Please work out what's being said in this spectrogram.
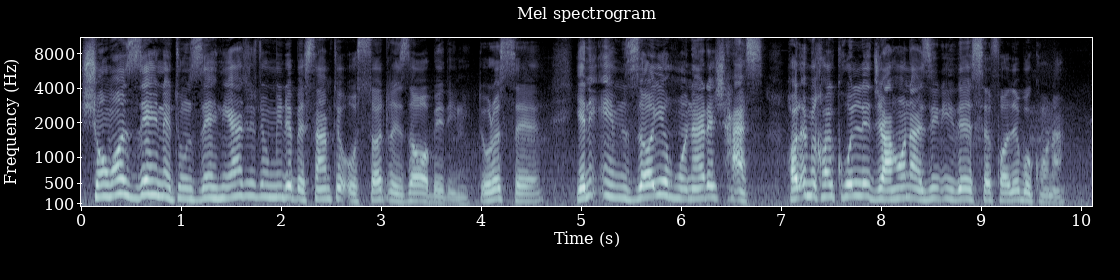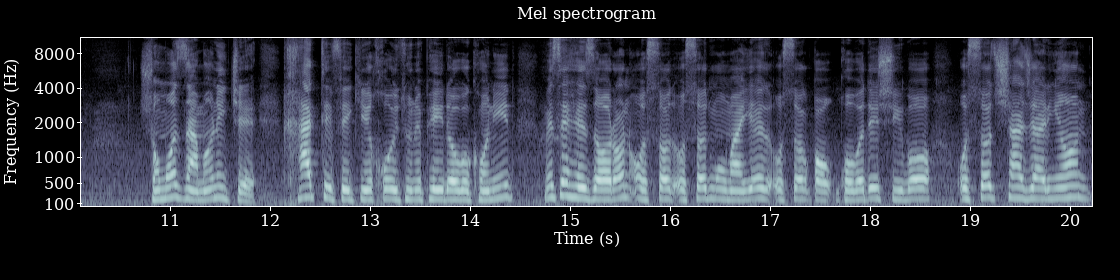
شما ذهنتون ذهنیتتون میره به سمت استاد رضا آبدینی. درسته؟ یعنی امضای هنرش هست. حالا می‌خوای کل جهان از این ایده استفاده بکنن. شما زمانی که خط فکری خودتون پیدا بکنید مثل هزاران استاد استاد ممیز استاد قواد شیبا استاد شجریان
